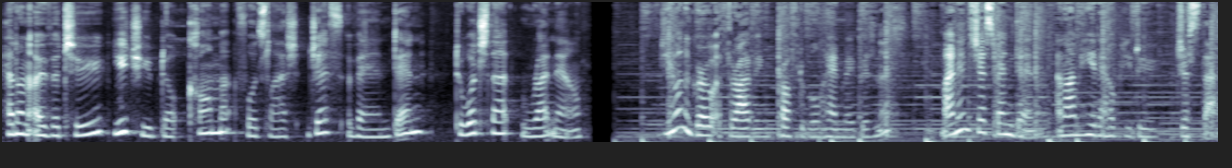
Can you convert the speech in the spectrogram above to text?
head on over to youtube.com forward slash Jess Van Den to watch that right now. Do you want to grow a thriving, profitable handmade business? My name's Jess Van Den, and I'm here to help you do just that.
